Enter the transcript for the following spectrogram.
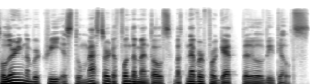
So learning number three is to master the fundamentals, but never forget the little details.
